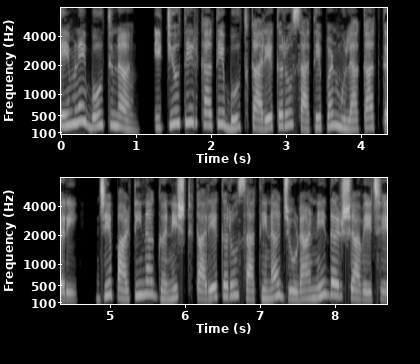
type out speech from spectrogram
તેમણે બૂથ નંગ ઇઠ્યોતેર ખાતે બૂથ કાર્યકરો સાથે પણ મુલાકાત કરી, જે પાર્ટીના ઘનિષ્ઠ કાર્યકરો સાથેના જોડાણને દર્શાવે છે.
